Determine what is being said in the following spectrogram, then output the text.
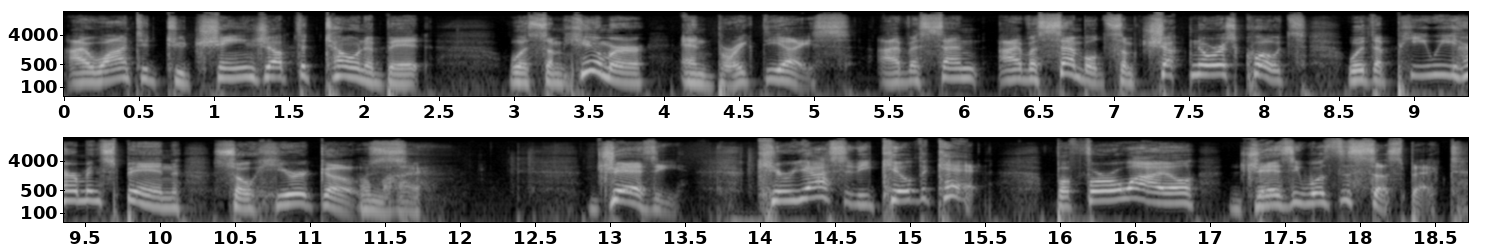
I wanted to change up the tone a bit with some humor and break the ice. I've ascend- I've assembled some Chuck Norris quotes with a Pee Wee Herman spin, so here it goes. Oh my. Jazzy. Curiosity killed the cat, but for a while, Jazzy was the suspect.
